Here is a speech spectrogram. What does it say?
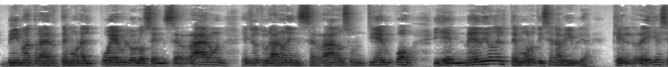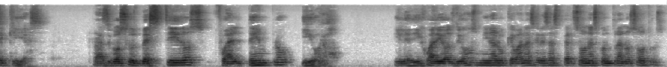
vino a traer temor al pueblo, los encerraron, ellos duraron encerrados un tiempo y en medio del temor, dice la Biblia, que el rey Ezequías rasgó sus vestidos, fue al templo y oró. Y le dijo a Dios, Dios, mira lo que van a hacer esas personas contra nosotros.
